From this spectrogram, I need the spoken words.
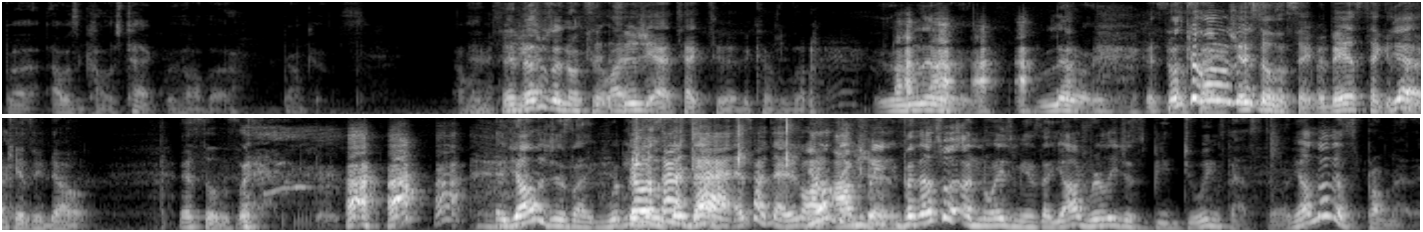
But I was in college tech with all the brown kids. Oh I'm And- and this was in North soon- As Carolina. soon as you add tech to it, it becomes. Literally, literally. It's still, North the same. it's still the same. Advanced tech is Yeah. for the kids who don't. It's still the same. And y'all are just like whipping no, those it's not that. out. It's not that. There's a lot of don't think, options. but, but that's what annoys me is that y'all really just be doing that still, and y'all know that's problematic.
